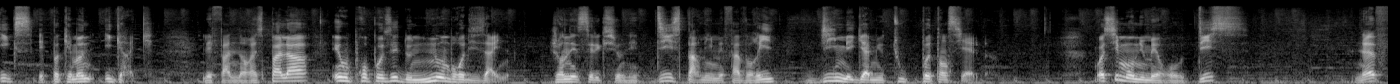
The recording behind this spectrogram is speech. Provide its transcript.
X et Pokémon Y. Les fans n'en restent pas là et ont proposé de nombreux designs. J'en ai sélectionné 10 parmi mes favoris, 10 méga Mewtwo potentiels. Voici mon numéro 10, 9,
